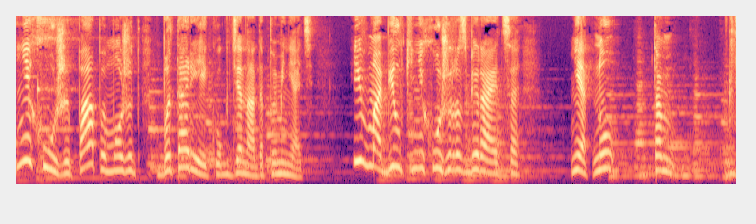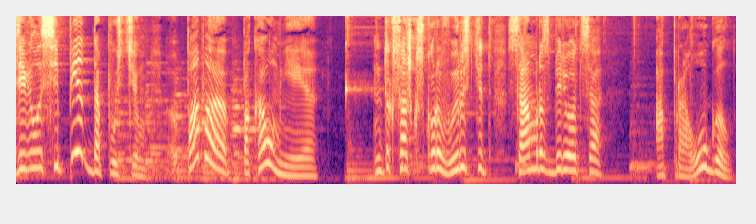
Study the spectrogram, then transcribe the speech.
не хуже папы может батарейку где надо поменять. И в мобилке не хуже разбирается. Нет, ну, там, где велосипед, допустим, папа пока умнее. Ну так Сашка скоро вырастет, сам разберется. А про угол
